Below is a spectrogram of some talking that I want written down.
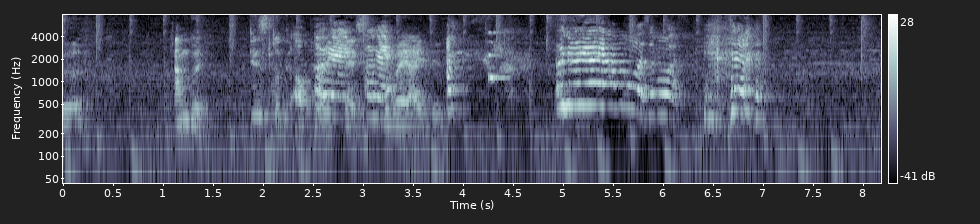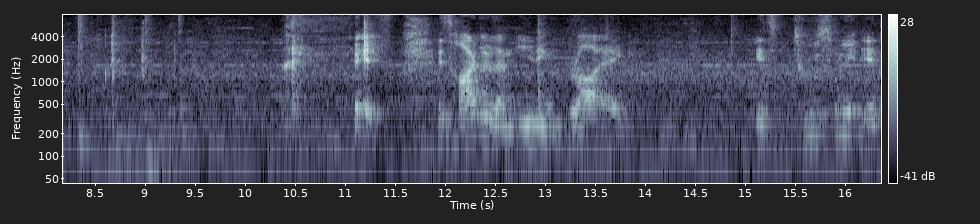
Ugh. I'm good. Just look up like this, okay. the way I did. okay, okay, have a was, have a was. it's it's harder than eating raw egg. It's too sweet. It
